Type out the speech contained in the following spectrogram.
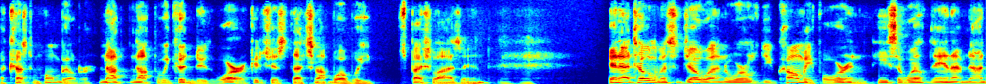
a custom home builder. Not not that we couldn't do the work. It's just that's not what we specialize in. Mm-hmm. And I told him, I said, Joe, what in the world do you call me for? And he said, Well, Dan, I'm not,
